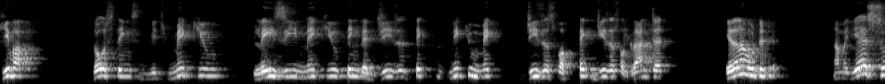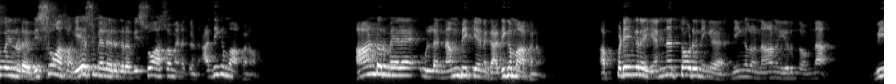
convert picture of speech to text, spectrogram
Give up those things which make you lazy make you think that Jesus make you make Jesus for take Jesus for granted இதெல்லாம் விட்டுட்டு நம்ம இயேசுவனுடைய விசுவாசம் இயேசு மேல இருக்கிற விசுவாசம் எனக்கு அதிகமாகணும். ஆண்டோர் மேலே உள்ள நம்பிக்கை எனக்கு அதிகமாகணும். அப்படிங்கிற எண்ணத்தோடு நீங்க நீங்களும் நானும் இருந்தோம்னா we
